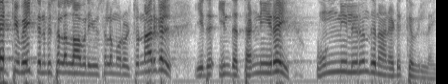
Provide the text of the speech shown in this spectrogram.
ஏற்றி வைத்து நபி ஸல்லல்லாஹு அலைஹி வஸல்லம் அவர்கள் சொன்னார்கள் இது இந்த தண்ணீரை உன்னிலிருந்து நான் எடுக்கவில்லை.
